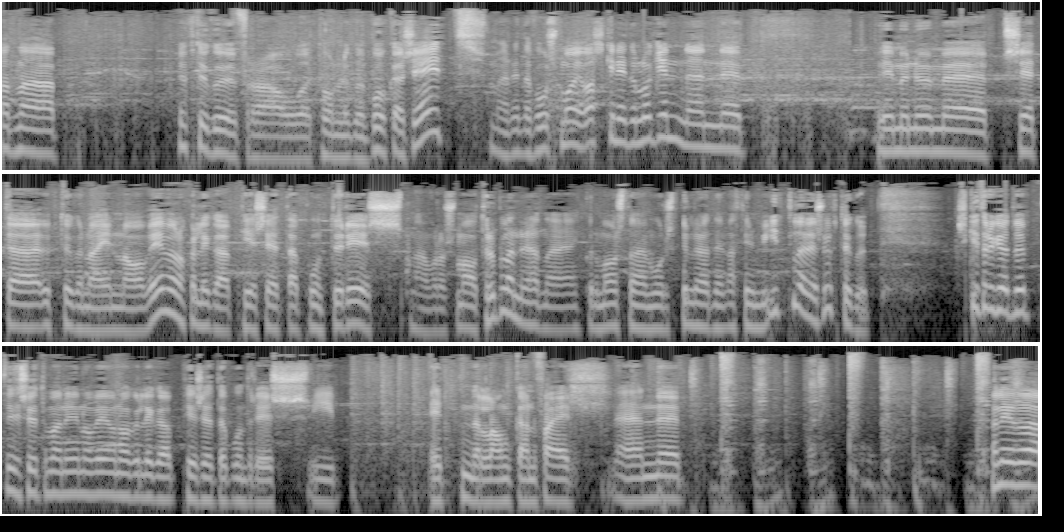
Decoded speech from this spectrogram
Heyrðum þarna upptöku frá tónleikum Búka Shade. Maður reynda að fór smá í vaskinni í lokin, en uh, við munum uh, setja upptökuna inn á vefun okkar líka, pseta.is. Það voru smá trublanir hérna, einhverjum ástæðum voru spilararnir allir mjög illa við þessu upptöku. Skiptur ekki öll upp, við setjum hann inn á vefun okkar líka, pseta.is í einn langan fæl, en uh, það liða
